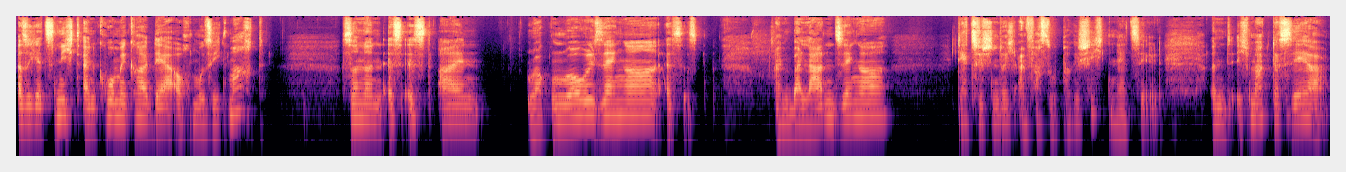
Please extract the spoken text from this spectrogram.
also jetzt nicht ein Komiker, der auch Musik macht, sondern es ist ein Rock'n'Roll-Sänger, es ist ein Balladensänger, der zwischendurch einfach super Geschichten erzählt. Und ich mag das sehr.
